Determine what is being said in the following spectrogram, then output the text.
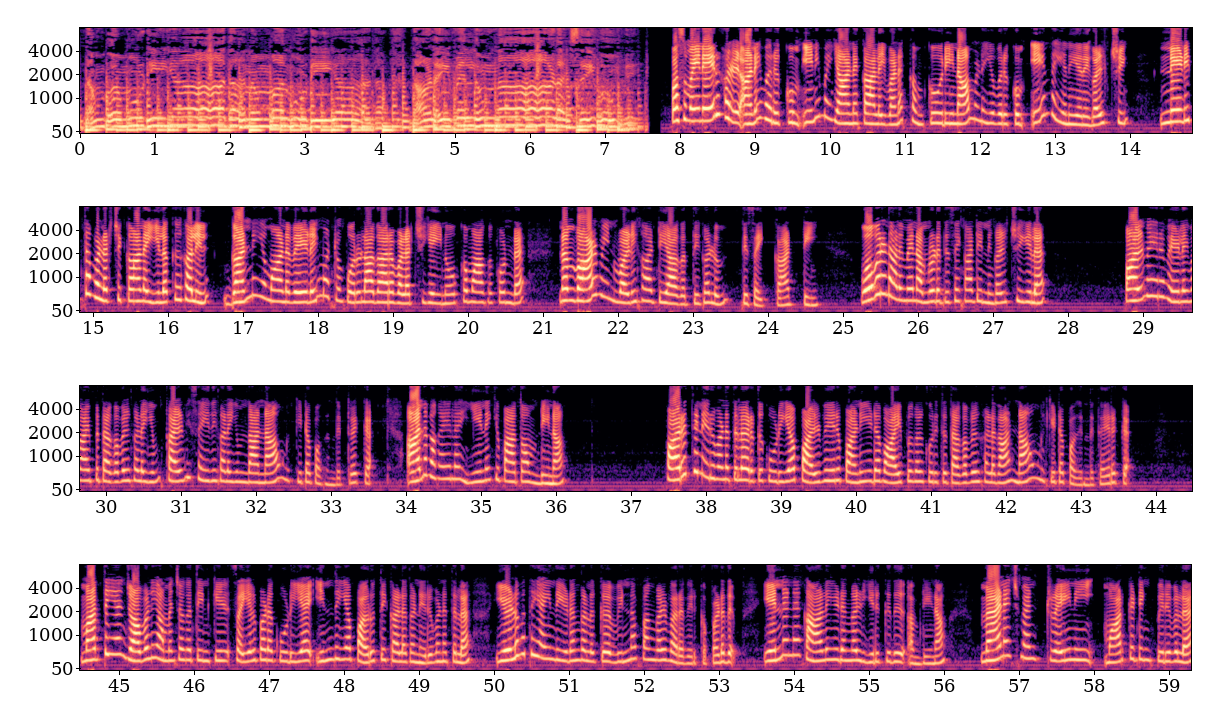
நம்ப முடியாதா? நம்மால் முடியாதா? நாளை வெல்லும் நாளை செய்வோமே. பசுமை நேர்கள் அனைவருக்கும் இனிமையான காலை வணக்கம் கூறி நாம் அனைவருக்கும் இந்த இணைய நிகழ்ச்சி. நீடித்த வளர்ச்சிக்கான இலக்குகளில் கண்ணியமான வேலை மற்றும் பொருளாதார வளர்ச்சியை நோக்கமாக கொண்ட நம் வாழ்வின் வழிகாட்டியாக திகழும் திசை காட்டி ஒவ்வொரு நாளுமே நம்மளோட திசை காட்டி நிகழ்ச்சியில பல்வேறு வேலைவாய்ப்பு தகவல்களையும் கல்வி செய்திகளையும் தான் நான் உங்ககிட்ட பகிர்ந்துட்டு இருக்கேன் அந்த வகையில இன்னைக்கு பார்த்தோம் அப்படின்னா பருத்தி நிறுவனத்தில் இருக்கக்கூடிய பல்வேறு பணியிட வாய்ப்புகள் குறித்த தகவல்களை தான் நான் உங்ககிட்ட பகிர்ந்துக்க இருக்கேன். மத்திய ஜவுளி அமைச்சகத்தின் கீழ் செயல்படக்கூடிய இந்திய பருத்தி கழக நிறுவனத்துல எழுபத்தி ஐந்து இடங்களுக்கு விண்ணப்பங்கள் வரவேற்கப்படுது. என்னென்ன காலியிடங்கள் இருக்குது அப்படின்னா மேனேஜ்மெண்ட் ட்ரெயினி மார்க்கெட்டிங் பிரிவுல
